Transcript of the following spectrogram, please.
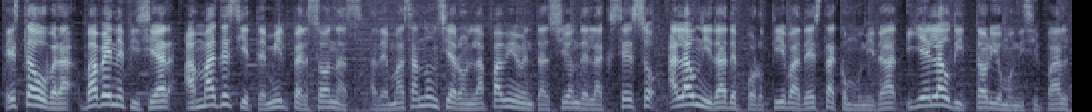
Esta obra va a beneficiar a más de 7.000 personas. Además, anunciaron la pavimentación del acceso a la unidad deportiva de esta comunidad y el auditorio municipal.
